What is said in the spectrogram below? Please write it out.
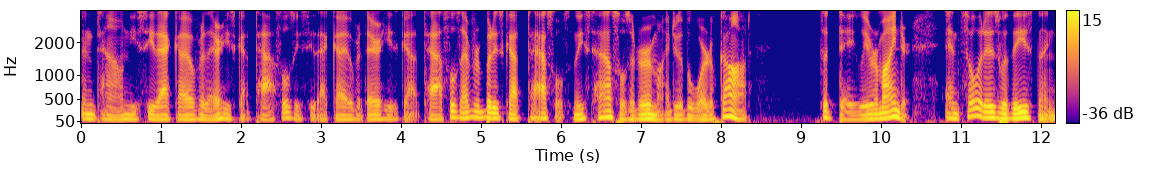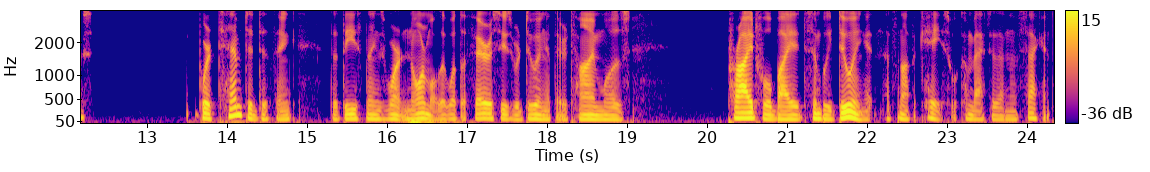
in town, you see that guy over there, he's got tassels. You see that guy over there, he's got tassels. Everybody's got tassels. And these tassels are to remind you of the word of God, It's a daily reminder. And so it is with these things. We're tempted to think that these things weren't normal, that what the Pharisees were doing at their time was prideful by simply doing it. That's not the case. We'll come back to that in a second.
